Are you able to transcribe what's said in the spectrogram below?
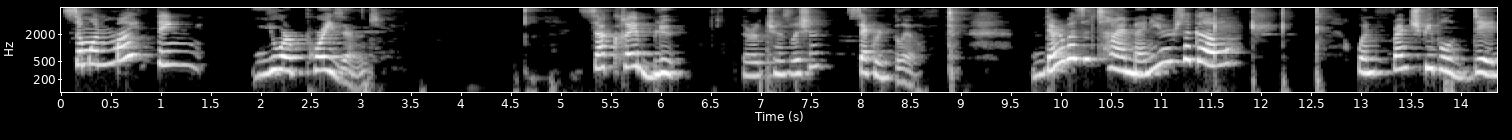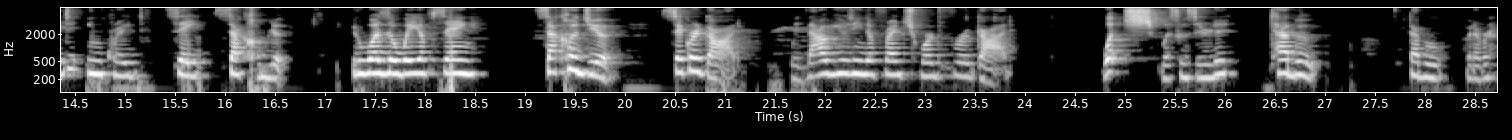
someone might think you're poisoned. Sacre bleu. The translation Sacred blue. There was a time many years ago when French people did indeed say Sacre bleu. It was a way of saying Sacre Dieu, sacred God, without using the French word for God, which was considered taboo. Taboo, whatever.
